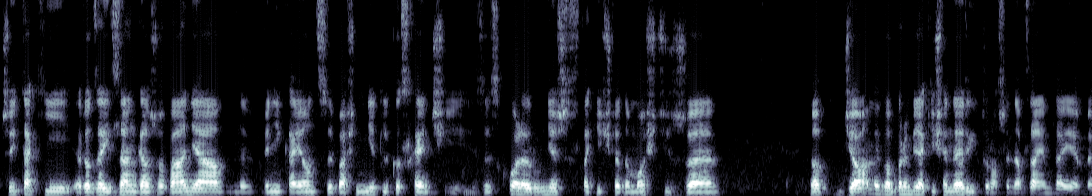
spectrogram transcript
czyli taki rodzaj zaangażowania y, wynikający właśnie nie tylko z chęci zysku, ale również z takiej świadomości, że no, działamy w obrębie jakiejś energii, którą sobie nawzajem dajemy.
